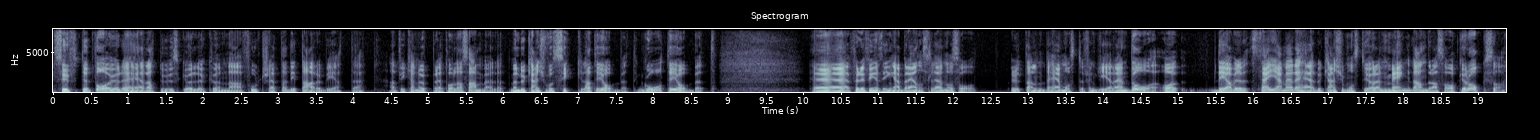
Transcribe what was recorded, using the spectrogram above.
Syftet var ju det här att du skulle kunna fortsätta ditt arbete. Att vi kan upprätthålla samhället. Men du kanske får cykla till jobbet, gå till jobbet. Eh, för det finns inga bränslen och så. Utan det här måste fungera ändå. Och Det jag vill säga med det här, du kanske måste göra en mängd andra saker också.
